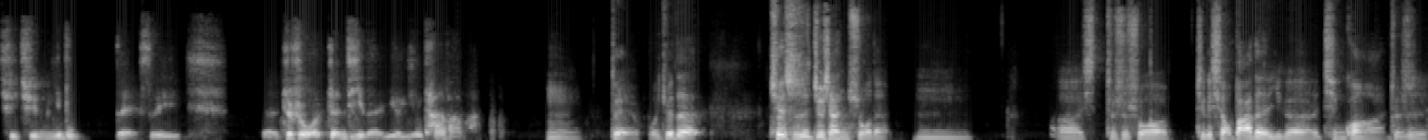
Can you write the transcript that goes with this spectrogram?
去去弥补。对，所以呃，这是我整体的一个一个看法吧。嗯，对，我觉得确实就像你说的，嗯，呃，就是说这个小巴的一个情况啊，就是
